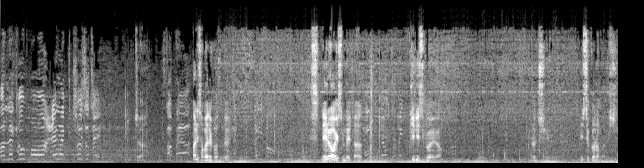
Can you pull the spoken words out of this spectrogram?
A little more electricity. 자 Stop there. 빨리 잡아야 될 것 같은데. 내려가겠습니다 일단. 길이 있을 거예요. 그렇지. 있을 거란 말이지.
